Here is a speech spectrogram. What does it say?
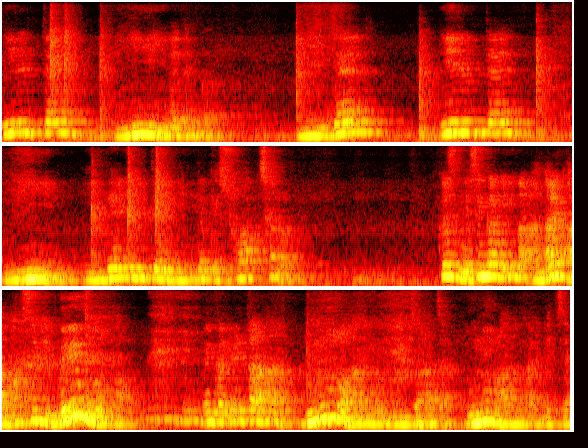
1대 2 이래 된 거야. 2대 1대 2, 2대 1대 2 이렇게 수학처럼 그래서 내 생각에 이거 안 할 가능성이 매우 높아. 그러니까 일단 눈으로 하는 거 먼저 하자. 눈으로 하는 거 알겠지?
